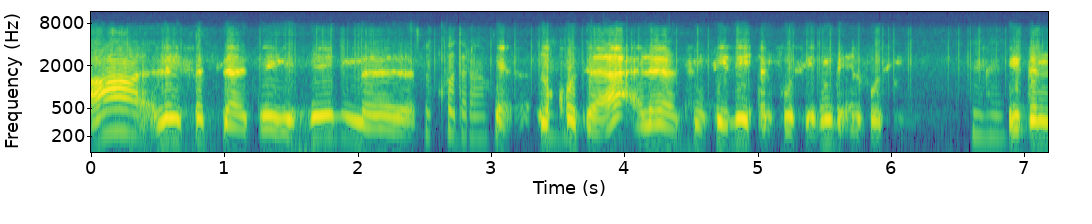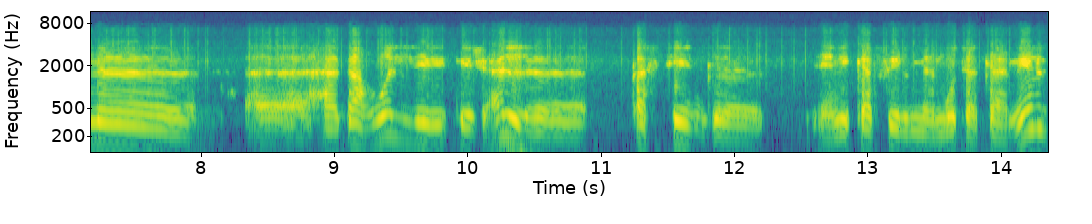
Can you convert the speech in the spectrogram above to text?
إعاقة ليست لديهم آه، القدرة. القدرة على تمثيل أنفسهم بأنفسهم. إذا هذا هو اللي كيجعل آه، كاستينغ آه، يعني كفيلم متكامل.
